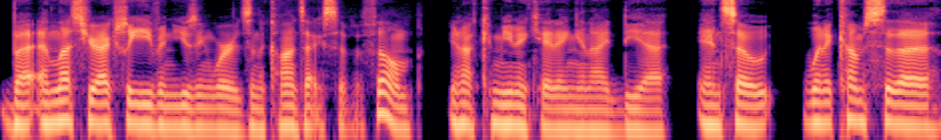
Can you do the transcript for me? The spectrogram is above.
But unless you're actually even using words in the context of a film, you're not communicating an idea. And so when it comes to the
